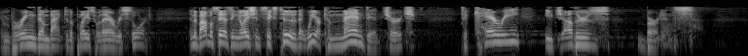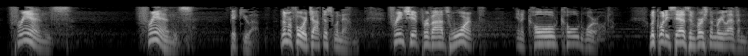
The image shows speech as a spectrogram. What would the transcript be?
and bring them back to the place where they are restored. And the Bible says in Galatians 6 2 that we are commanded, church, to carry each other's burdens. Friends, friends pick you up. Number four, jot this one down. Friendship provides warmth in a cold, cold world. Look what he says in verse number 11.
